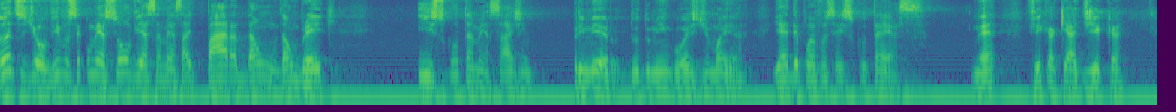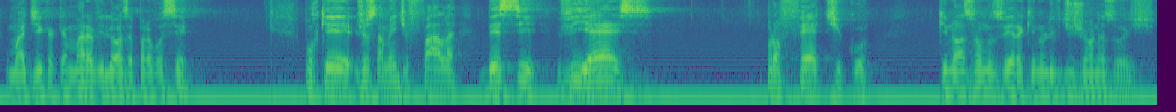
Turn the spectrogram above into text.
Antes de ouvir, você começou a ouvir essa mensagem, para, dá um, dá um break e escuta a mensagem primeiro, do domingo hoje de manhã. E aí depois você escuta essa. Né? Fica aqui a dica, uma dica que é maravilhosa para você. Porque justamente fala desse viés profético que nós vamos ver aqui no livro de Jonas hoje.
